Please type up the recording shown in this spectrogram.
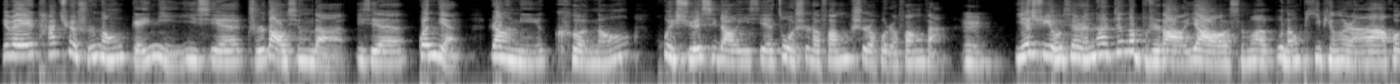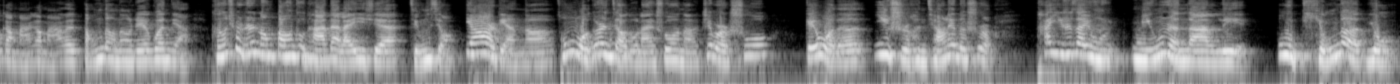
因为它确实能给你一些指导性的一些观点，让你可能会学习到一些做事的方式或者方法。嗯，也许有些人他真的不知道要什么不能批评人啊，或干嘛干嘛的等等等这些观点，可能确实能帮助他带来一些警醒。第二点呢，从我个人角度来说呢，这本书给我的意识很强烈的是，他一直在用名人的案例，不停的用，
